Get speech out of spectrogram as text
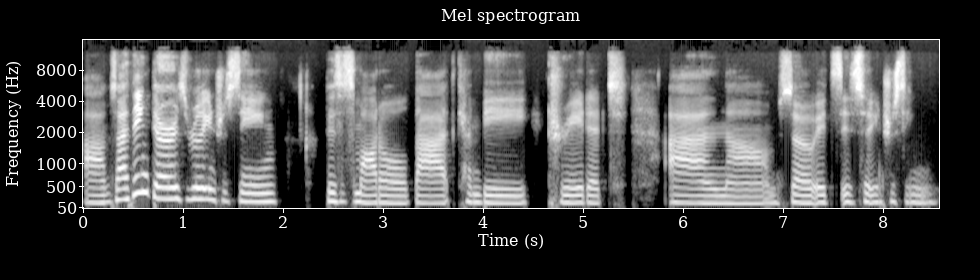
um, so i think there's really interesting business model that can be created and um, so it's it's an interesting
